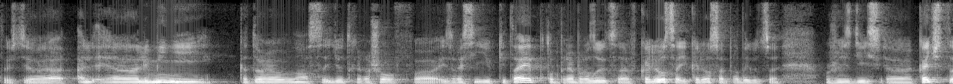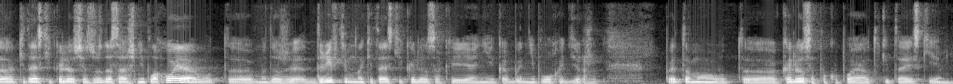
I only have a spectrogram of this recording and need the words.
То есть алюминий которая у нас идет хорошо в, э, из России в Китай, потом преобразуется в колеса, и колеса продаются уже здесь. Э, качество китайских колес сейчас уже достаточно неплохое. Вот э, мы даже дрифтим на китайских колесах, и они как бы неплохо держат. Поэтому вот колеса покупают китайские.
